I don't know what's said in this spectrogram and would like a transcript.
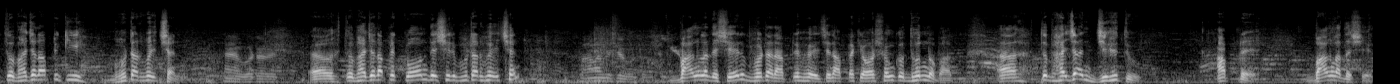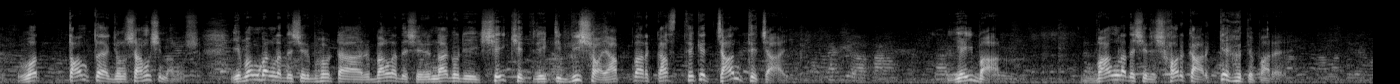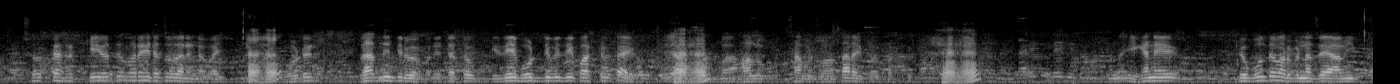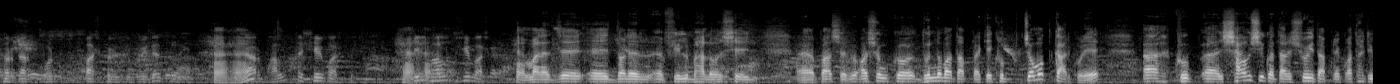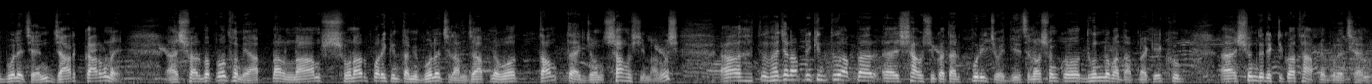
তো ভাইজান আপনি কি ভোটার হয়েছেন? হ্যাঁ তো ভাইজান আপনি কোন দেশের ভোটার হয়েছেন? বাংলাদেশের ভোটার। আপনি হয়েছেন। আপনাকে অসংখ্য ধন্যবাদ। তো ভাইজান যেহেতু আপনি বাংলাদেশের অত্যন্ত একজন সাহসী মানুষ এবং বাংলাদেশের ভোটার বাংলাদেশের নাগরিক সেই ক্ষেত্রে একটি বিষয় আপনার কাছ থেকে জানতে চাই। এইবার বাংলাদেশের সরকার কে হতে পারে? সরকার কে হতে পারে এটা তো জানি না ভাই। হ্যাঁ, হ্যাঁ। ভোটের রাজনীতির ব্যাপার এটা তো যে ভোট দিবে যে করবে তাই হ্যাঁ, হ্যাঁ। ভালো সাপোর্ট করে তারাই পাস করবে। হ্যাঁ হ্যাঁ। মানে এখানে কেউ বলতে পারবে না যে আমি সরকার ভোট পাস করে দিব এটা। হ্যাঁ, হ্যাঁ। যার ভালো তো সেই পাস করবে। হ্যাঁ, হ্যাঁ। হ্যাঁ মানে যে এই দলের ফিল ভালো সেই পাশে অসংখ্য ধন্যবাদ আপনাকে। খুব চমৎকার করে খুব সাহসিকতার সহিত আপনি কথাটি বলেছেন যার কারণে সর্বপ্রথমে আপনার নাম শোনার পরে কিন্তু আমি বলেছিলাম যে আপনি অত্যন্ত একজন সাহসী মানুষ। আহ, তো ভাইজান আপনি কিন্তু আপনার সাহসিকতার পরিচয় দিয়েছেন। অসংখ্য ধন্যবাদ আপনাকে। খুব সুন্দর একটি কথা আপনি বলেছেন।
